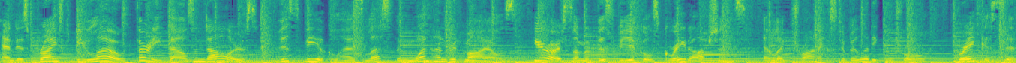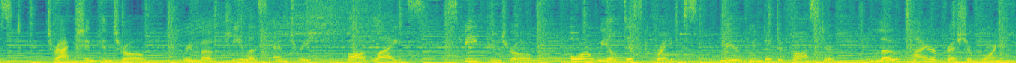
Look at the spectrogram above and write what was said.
and is priced below $30,000. This vehicle has less than 100 miles. Here are some of this vehicle's great options. Electronic stability control, brake assist, traction control, remote keyless entry, fog lights, speed control, four-wheel disc brakes, rear window defroster, low tire pressure warning,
